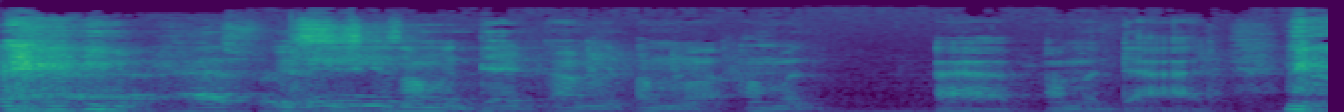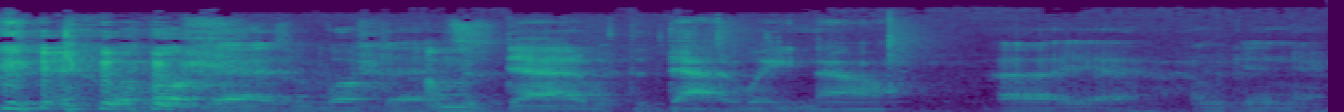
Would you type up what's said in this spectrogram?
Uh, as for This is me, because I'm a dead. I'm a. I'm a. I'm a. I I'm a dad. we're both dads. We're both dads. I'm a dad with the dad weight now. uh, yeah, I'm getting there.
